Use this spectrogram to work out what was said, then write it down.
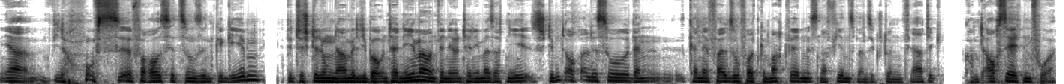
ja, Widerrufsvoraussetzungen sind gegeben bitte Stellungnahme lieber Unternehmer. Und wenn der Unternehmer sagt, nee, es stimmt auch alles so, dann kann der Fall sofort gemacht werden, ist nach 24 Stunden fertig. Kommt auch selten vor.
